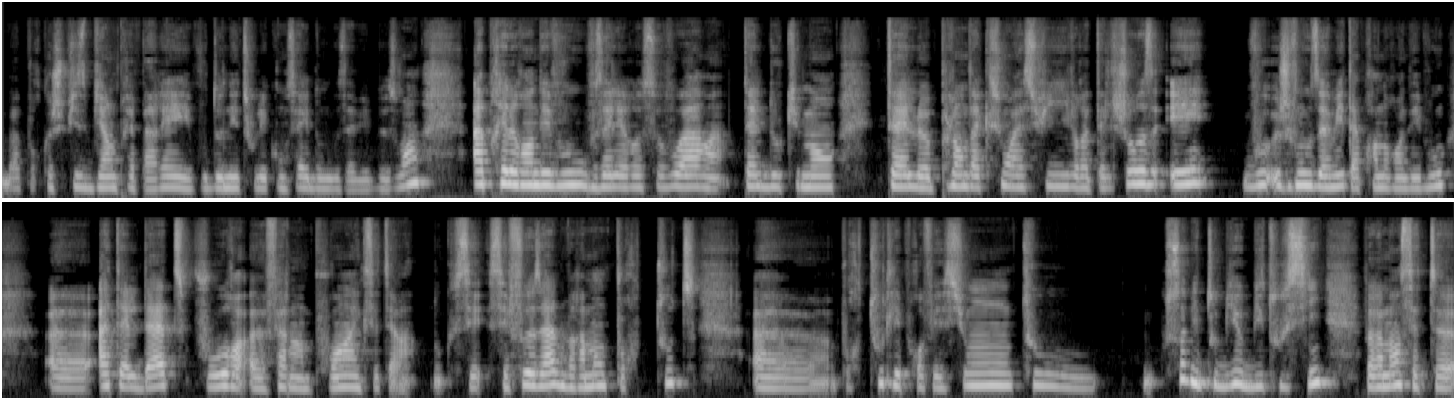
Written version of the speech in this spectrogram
bah, pour que je puisse bien le préparer et vous donner tous les conseils dont vous avez besoin après le rendez-vous vous allez recevoir tel document tel plan d'action à suivre telle chose et je vous invite à prendre rendez-vous à telle date pour faire un point, etc. Donc c'est faisable vraiment pour toutes, pour toutes les professions, tout, soit B2B ou B2C, vraiment cet euh,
